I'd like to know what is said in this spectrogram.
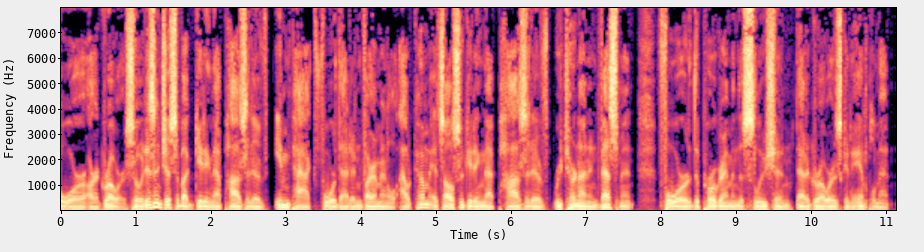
for our growers. So it isn't just about getting that positive impact for that environmental outcome. It's also getting that positive return on investment for the program and the solution that a grower is going to implement.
